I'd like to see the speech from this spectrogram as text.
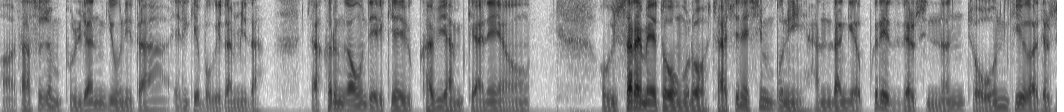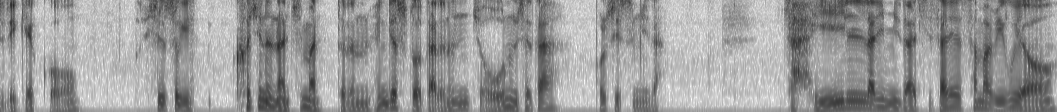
어, 다소 좀 불리한 기운이다 이렇게 보기도 합니다. 자 그런 가운데 이렇게 육합이 함께하네요. 어, 윗사람의 도움으로 자신의 신분이 한 단계 업그레이드 될 수 있는 좋은 기회가 될 수도 있겠고 실속이 크지는 않지만 들은 횡재수도 따르는 좋은 운세다 볼 수 있습니다. 자, 2일 날입니다. 지살의 삼합이고요.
